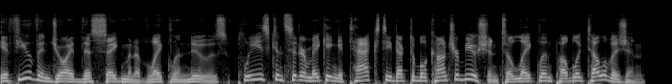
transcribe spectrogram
If you've enjoyed this segment of Lakeland News, please consider making a tax-deductible contribution to Lakeland Public Television.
